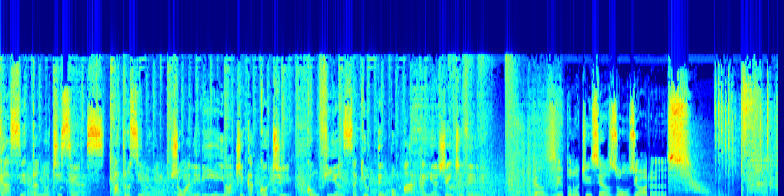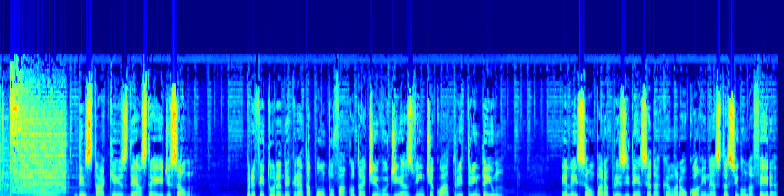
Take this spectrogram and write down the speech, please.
Gazeta Notícias. Patrocínio Joalheria e Ótica Cote. Confiança que o tempo marca e a gente vê. Gazeta Notícias, 11 horas. Destaques desta edição. Prefeitura decreta ponto facultativo dias 24 e 31. Eleição para a presidência da Câmara ocorre nesta segunda-feira.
